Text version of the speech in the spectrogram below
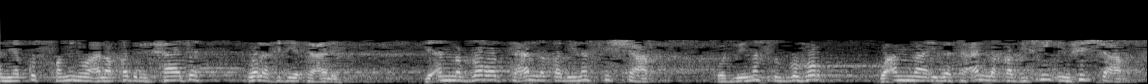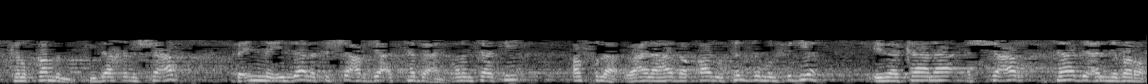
أن يقص منه على قدر الحاجة ولا فدية عليه. لأن الضرر تعلق بنفس الشعر وبنفس الظهر وأما إذا تعلق بشيء في الشعر كالقمل في داخل الشعر فإن إزالة الشعر جاءت تبعا ولم تأتي أصلا وعلى هذا قالوا تلزم الفدية إذا كان الشعر تابعا لضرر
